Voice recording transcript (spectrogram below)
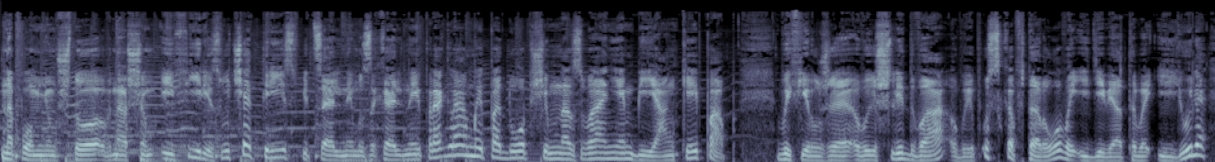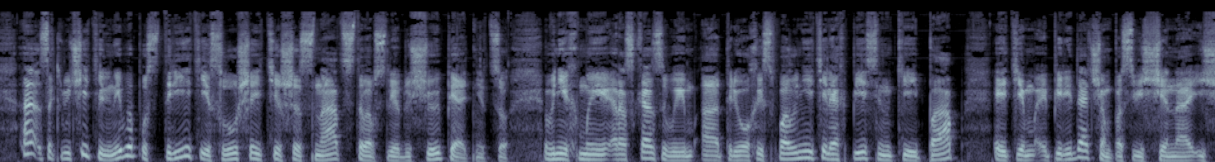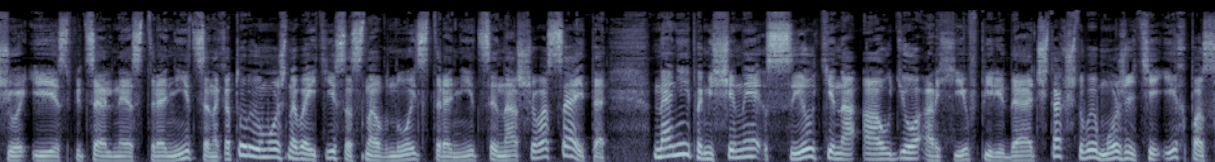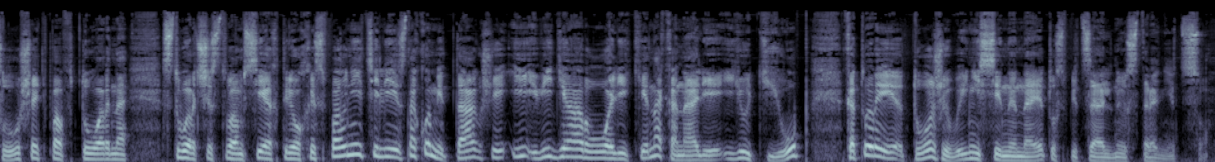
Напомним, что в нашем эфире звучат три специальные музыкальные программы под общим названием Beyond K-Pop – в эфир уже вышли два выпуска 2 и 9 июля, а заключительный выпуск 3 слушайте 16 в следующую пятницу. В них мы рассказываем о трех исполнителях песен кей-пап. Этим передачам посвящена еще и специальная страница, на которую можно войти с основной страницы нашего сайта. На ней помещены ссылки на аудиоархив передач, так что вы можете их послушать повторно с творчеством всех трех исполнителей знакомит также и видеоролики на канале YouTube, которые тоже вынесены на эту специальную страницу.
